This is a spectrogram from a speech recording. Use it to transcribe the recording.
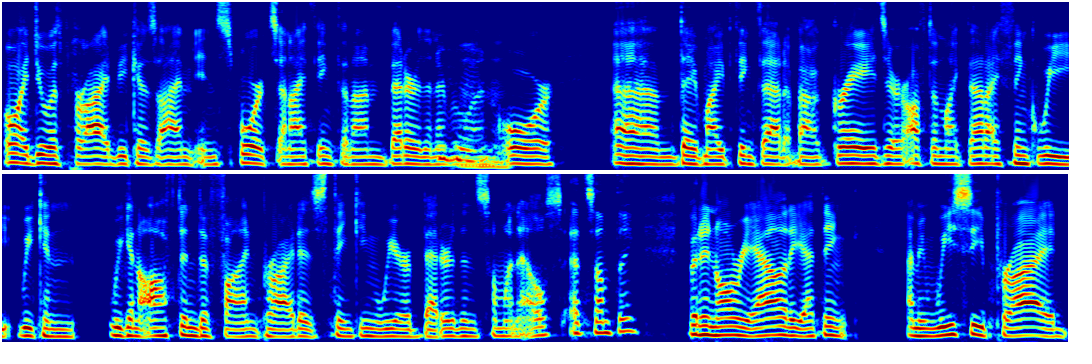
oh, I deal with pride because I'm in sports and I think that I'm better than everyone. Mhm. Or um, they might think that about grades or often like that. I think we we can we can often define pride as thinking we are better than someone else at something. But in all reality, I think I mean we see pride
